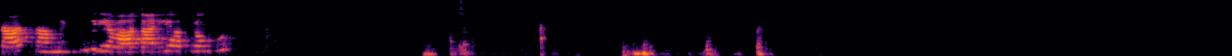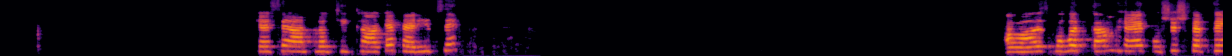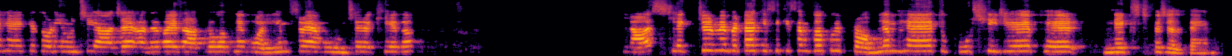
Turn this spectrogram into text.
मेरी आवाज़ आ रही है आप लोगों को? कैसे आप लोग ठीक ठाक है? खैरियत से? आवाज़ बहुत कम है। कोशिश करते हैं कि थोड़ी ऊँची आ जाए अदरवाइज़ आप लोग अपने वॉल्यूम्स जो है वो ऊँचे रखिएगा। लास्ट लेक्चर में बेटा किसी किस्म का कोई प्रॉब्लम है तो पूछ लीजिए, फिर नेक्स्ट पे चलते हैं।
